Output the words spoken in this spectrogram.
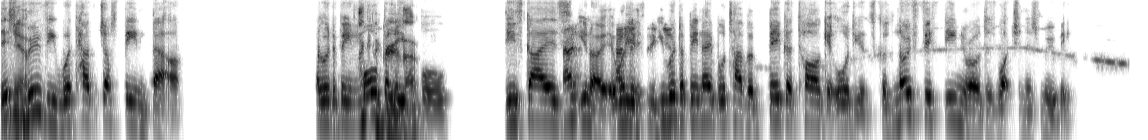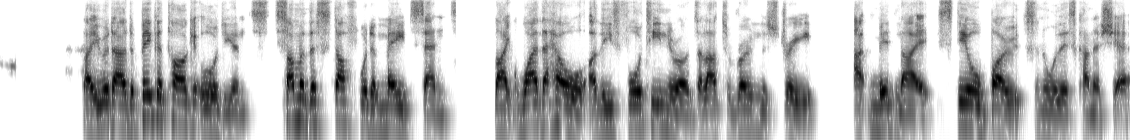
This Yeah. movie would have just been better. It would have been I more can agree with that. believable. These guys, How- you know, it would you have, you would have been able to have a bigger target audience because no 15 year old is watching this movie. Like you would have had a bigger target audience. Some of the stuff would have made sense. Like, why the hell are these 14 year olds allowed to roam the street at midnight, steal boats, and all this kind of shit?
